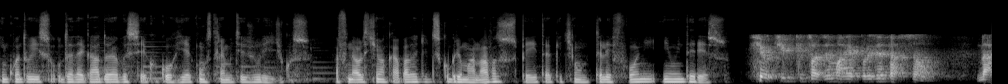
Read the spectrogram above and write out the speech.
Enquanto isso, o delegado Elvis Seco corria com os trâmites jurídicos. Afinal, eles tinham acabado de descobrir uma nova suspeita que tinha um telefone e um endereço. Eu tive que fazer uma representação na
